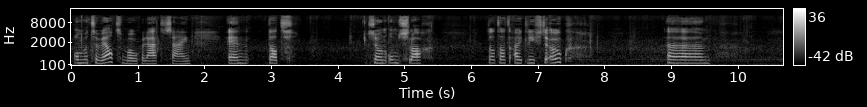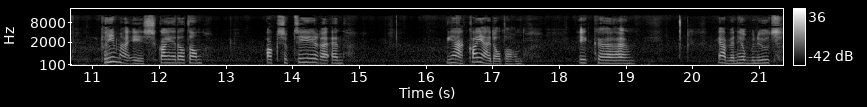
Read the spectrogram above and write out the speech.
om het wel te mogen laten zijn. En dat zo'n omslag, dat dat uit liefde ook ehm, prima is. Kan je dat dan accepteren en ja, kan jij dat dan? Ik uh, ja, ben heel benieuwd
